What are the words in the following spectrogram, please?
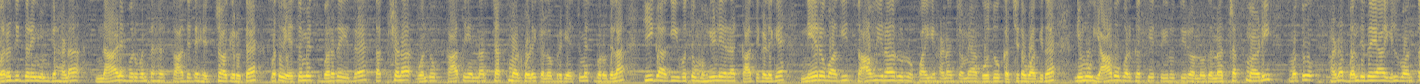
ಬರದಿದ್ರೆ ನಿಮಗೆ ಹಣ ನಾಳೆ ಬರುವಂತಹ ಸಾಧ್ಯತೆ ಹೆಚ್ಚಾಗಿರುತ್ತೆ. ಮತ್ತು ಎಸ್ ಎಂ ಎಸ್ ಬರದೇ ಇದ್ರೆ ತಕ್ಷಣ ಒಂದು ಖಾತೆಯನ್ನ ಚೆಕ್ ಮಾಡ್ಕೊಳ್ಳಿ. ಕೆಲವೊಬ್ಬರಿಗೆ ಎಸ್ ಎಂ ಎಸ್ ಬರೋದಿಲ್ಲ ಹೀಗಾಗಿ ಇವತ್ತು ಮಹಿಳೆಯರ ಖಾತೆಗಳಿಗೆ ನೇರವಾಗಿ ಸಾವಿರಾರು ರೂಪಾಯಿ ಹಣ ಜಮೆ ಆಗೋದು ಖಚಿತವಾಗಿದೆ. ನೀವು ಯಾವ ವರ್ಗಕ್ಕೆ ಸೇರುತ್ತೀರೋ ಅನ್ನೋದನ್ನ ಚೆಕ್ ಮಾಡಿ ಮತ್ತು ಹಣ ಬಂದಿದೆಯಾ ಇಲ್ವಂತ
